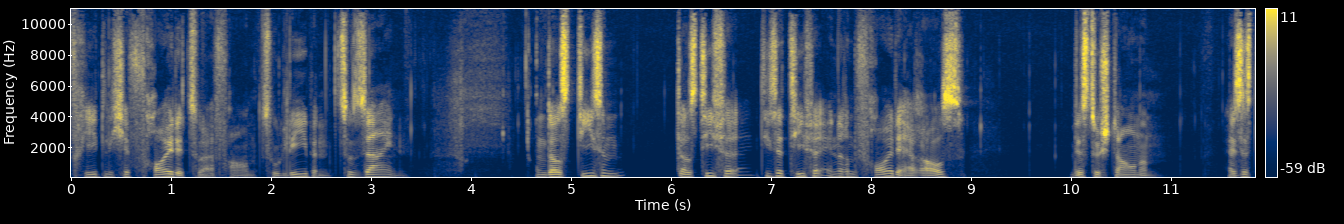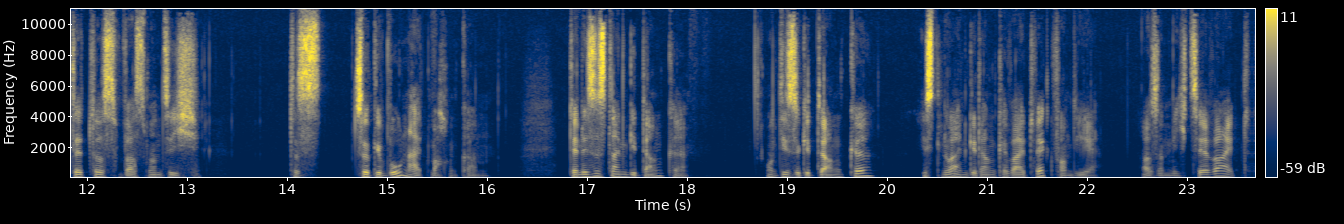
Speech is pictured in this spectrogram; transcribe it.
friedliche Freude zu erfahren, zu leben, zu sein. Und aus, diesem, aus tiefer, dieser tiefer inneren Freude heraus wirst du staunen. Es ist etwas, was man sich das zur Gewohnheit machen kann. Denn es ist ein Gedanke. Und dieser Gedanke ist nur ein Gedanke weit weg von dir, also nicht sehr weit.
